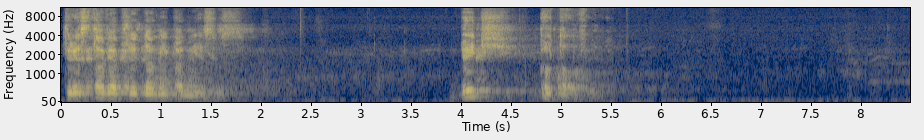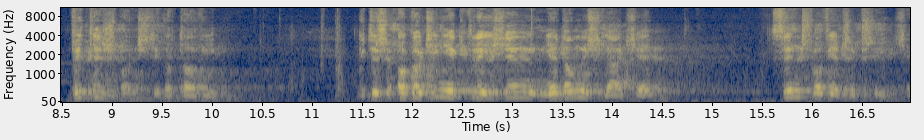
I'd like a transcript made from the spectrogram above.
które stawia przed nami Pan Jezus. Być gotowym. Wy też bądźcie gotowi, gdyż o godzinie, której się nie domyślacie, Syn Człowieczy przyjdzie.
